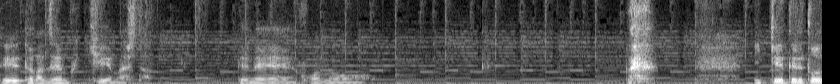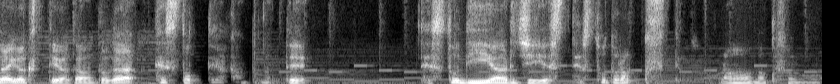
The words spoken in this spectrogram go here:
データが全部消えました。でね、この日経テレ東大学っていうアカウントがテストっていうアカウントになって、テスト DRGS、テストドラッグスってことかな？なんかその、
